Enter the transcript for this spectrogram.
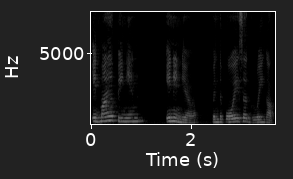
In my opinion, in India, when the boys are growing up,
